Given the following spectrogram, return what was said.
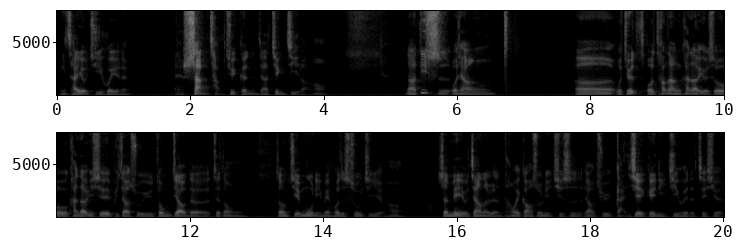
你才有机会呢，上场去跟人家竞技了，哦。那第十，我想，呃，我觉得我常常看到，有时候看到一些比较属于宗教的这种这种节目里面或者书籍，哈，身边有这样的人，他会告诉你，其实要去感谢给你机会的这些人。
